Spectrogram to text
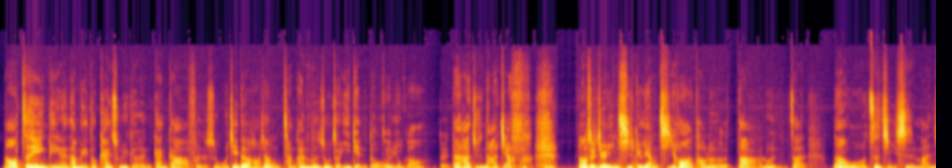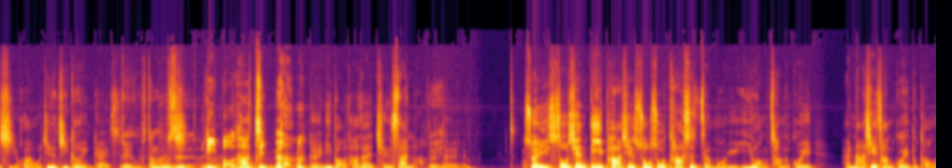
然后这些影评人他们也都开出一个很尴尬的分数，我记得好像场刊分数只有一点多而对，已不，高。对，但他就是拿奖嘛，然后所以就引起一个两极化的讨论和大论战。那我自己是蛮喜欢，我记得基哥应该也是，对，我当初是力保他进的。对，力保他在前三了。对对所以首先第一 part 先说说他是怎么与以往常规还有哪些常规不同。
